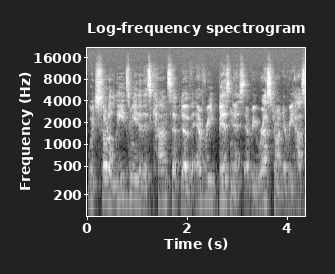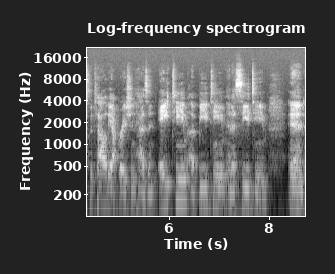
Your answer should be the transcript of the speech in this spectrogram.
which sort of leads me to this concept of every business every restaurant every hospitality operation has an a team a b team and a c team and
